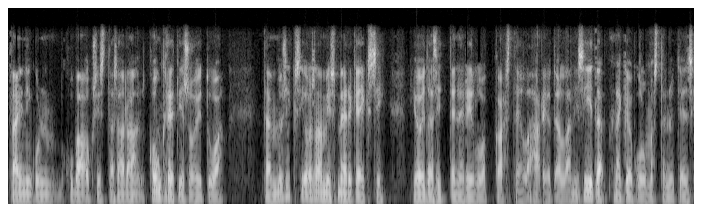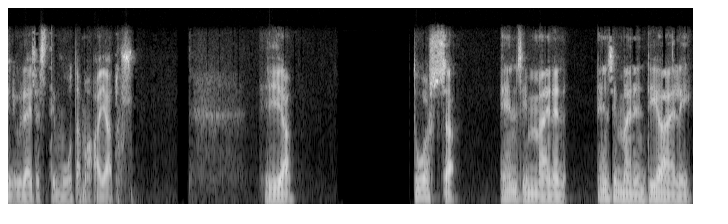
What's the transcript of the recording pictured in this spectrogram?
tai niin kuin kuvauksista saadaan konkretisoitua tämmöisiksi osaamismerkeiksi, joita sitten eri luokkaasteilla harjoitellaan, niin siitä näkökulmasta nyt ensin yleisesti muutama ajatus. Ja tuossa ensimmäinen, ensimmäinen dia, eli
